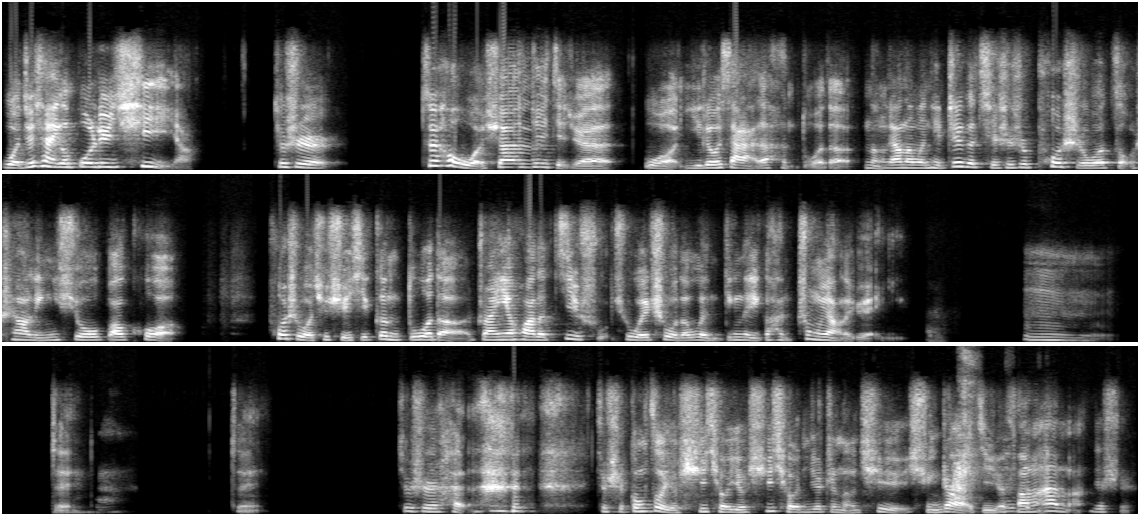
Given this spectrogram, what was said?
我就像一个过滤器一样，就是最后我需要去解决我遗留下来的很多的能量的问题。这个其实是迫使我走上灵修，包括迫使我去学习更多的专业化的技术，去维持我的稳定的一个很重要的原因。嗯，对，对。就是很，就是工作有需求，有需求你就只能去寻找解决方案嘛，就是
